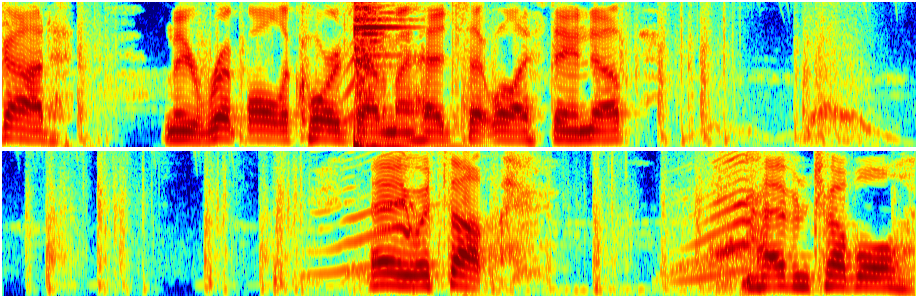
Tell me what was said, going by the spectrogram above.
God. Let me rip all the cords out of my headset while I stand up. Hey, what's up? I'm having trouble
